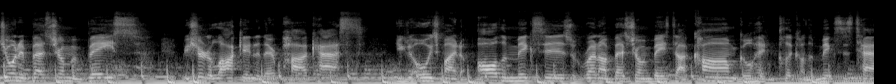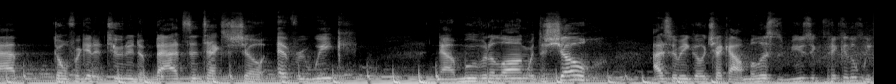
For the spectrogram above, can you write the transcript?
joining Best Drum and Bass. Be sure to lock into their podcasts. You can always find all the mixes right on bestdrumandbass.com. Go ahead and click on the mixes tab. Don't forget to tune into Bad Syntax's show every week. Now, moving along with the show, I say we go check out Melissa's music pick of the week.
